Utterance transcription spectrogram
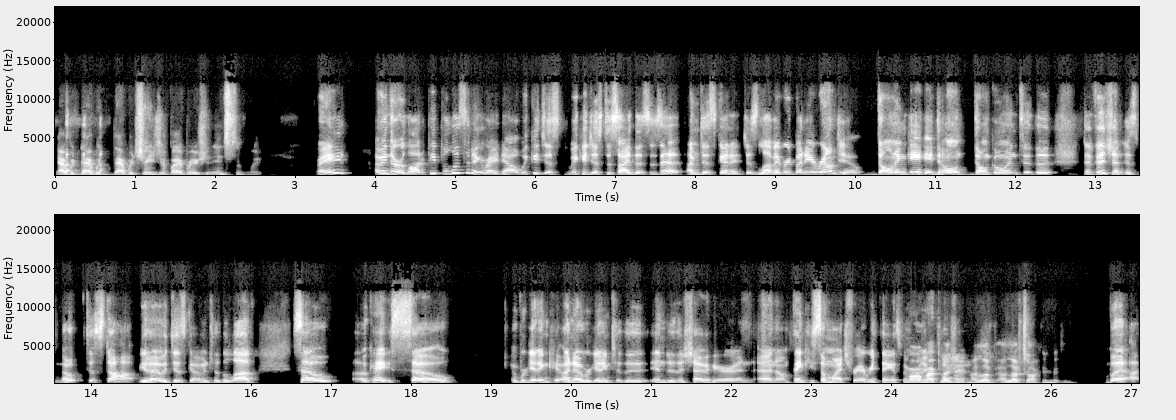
that would that would that would change the vibration instantly. Right? I mean, there are a lot of people listening right now. We could just we could just decide this is it. I'm just gonna just love everybody around you. Don't engage. Don't don't go into the division. Just nope. Just stop. You know, just go into the love. So okay, so we're getting i know we're getting to the end of the show here and and um thank you so much for everything. It's been oh really my fun. pleasure i love i love talking with you. But uh,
